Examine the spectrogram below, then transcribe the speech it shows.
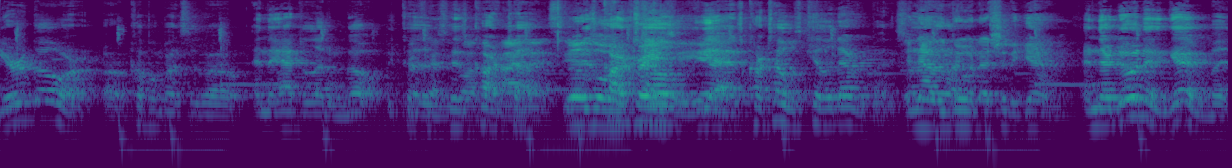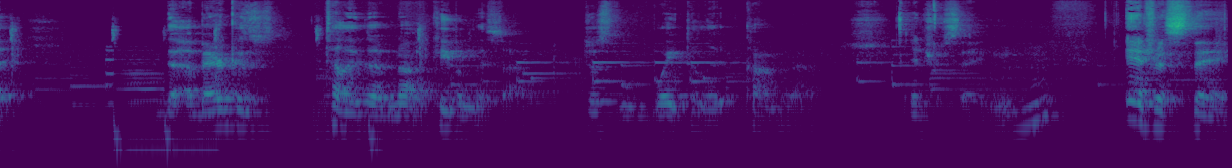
year ago or, or a couple months ago, and they had to let him go because, Because his cartel, violence, yeah. Was his cartel, crazy, yeah. yeah, his cartel was killing everybody. So And now they're they're like- doing that shit again. and they're doing it again, but the Americans telling them no, keep him this side. Just wait till it calms down. Interesting. Mm-hmm. Interesting.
